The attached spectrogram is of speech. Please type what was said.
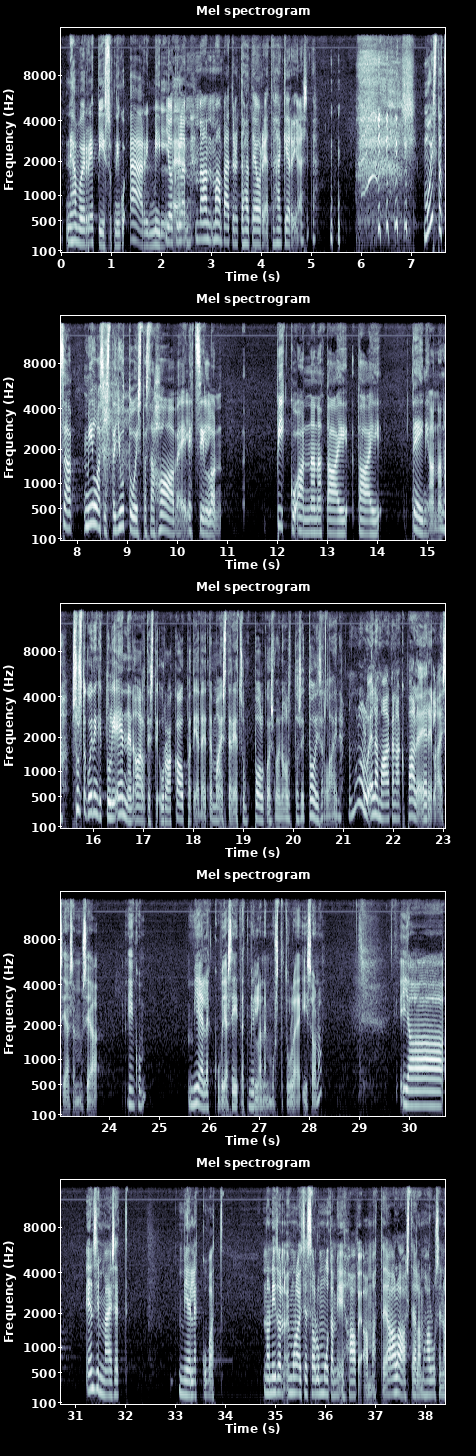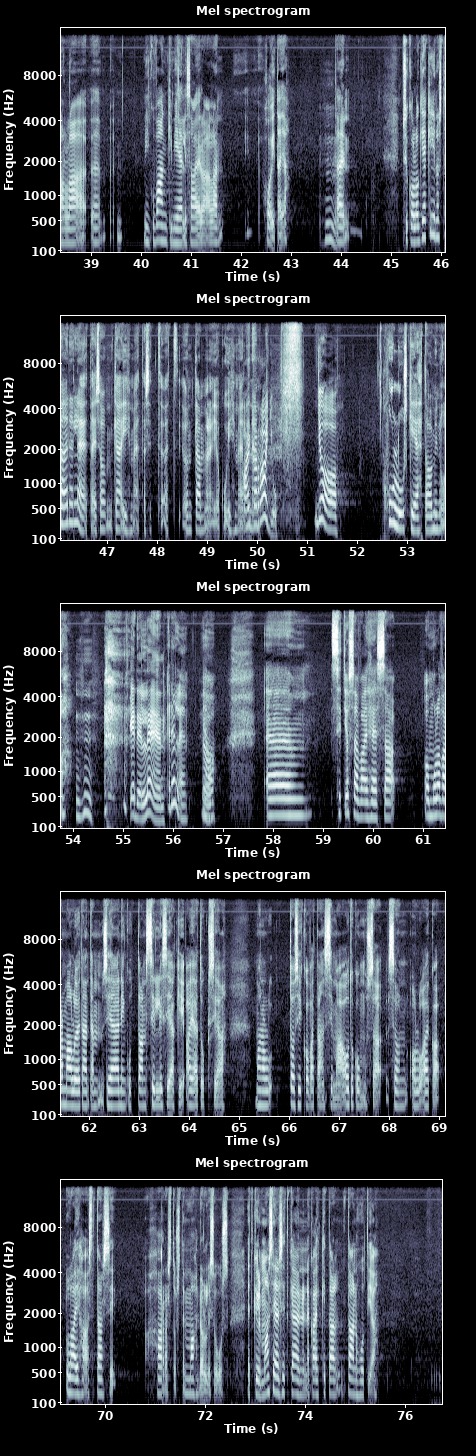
nehän voi repiä sut niinku äärimmilleen. Joo, kyllä mä oon, mä oon päätynyt tähän teoriaan, että hän kerjää sitä. Muistatko millaisista jutuista sä haaveilit silloin pikkuannana tai, tai teiniannana? Susta kuitenkin tuli ennen artistiuraa kauppatieteiden maisteri, että sun polku olisi voinut olla tosi toisenlainen. No mulla on ollut elämä aikana aika paljon erilaisia semmoisia niin kuin mielekuvia siitä, että millainen musta tulee isona. Ja ensimmäiset mielekuvat, no niitä on, mulla on itse asiassa ollut muutamia haaveammatteja. Ala-asteella mä halusin olla äh, niin kuin vankimielisairaalan hoitaja. Hmm. Tai psykologia kiinnostaa edelleen, että ei se ole mikään ihme, että, sit, että on tämmöinen joku ihmeellinen. Aika raju. Joo, hulluus kiehtoo minua. Mm-hmm. Edelleen? Edelleen, joo. joo. Sitten jossain vaiheessa on mulla varmaan ollut jotain tämmöisiä niin tanssillisiakin ajatuksia. Mä oon ollut tosi kova tanssimaan. Outokummussa se on ollut aika laihaa se tanssiharrastusten mahdollisuus. Että kyllä mä oon siellä sitten käynyt ne kaikki tan- tanhut ja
